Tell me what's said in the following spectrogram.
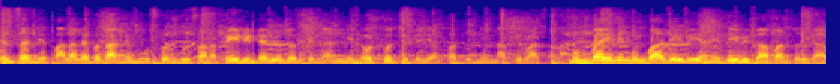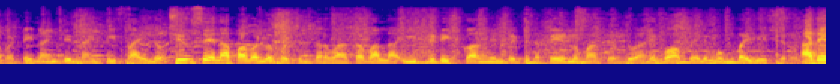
తెలుసు అని చెప్పాలా? లేకపోతే అన్ని మూసుకొని కూర్చోాలా పెయిడ్ ఇంటర్వ్యూ దొరికిందని నీ నోటుకొచ్చింది. చెప్పొద్దు నీ నత్తి భాష ముంబైని ముంబాదేవి అనే దేవి కాపాడుతుంది కాబట్టి నైన్టీన్ నైన్టీ ఫైవ్లో శివసేన పవర్లోకి వచ్చిన తర్వాత వాళ్ళ ఈ బ్రిటిష్ కాలనీలు పెట్టిన పేర్లు మాకొద్దు అని బాంబేని ముంబై చేశారు. అదే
